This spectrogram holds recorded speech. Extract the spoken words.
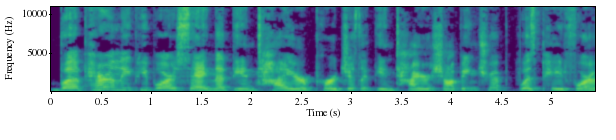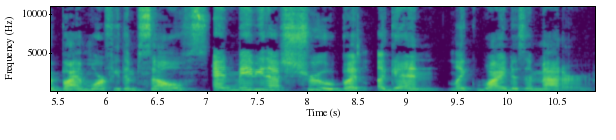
But apparently people are saying that the entire purchase, like the entire shopping trip was paid for by Morphe themselves. And maybe that's true, but again, like why does it matter?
